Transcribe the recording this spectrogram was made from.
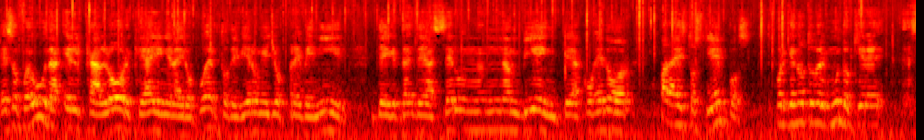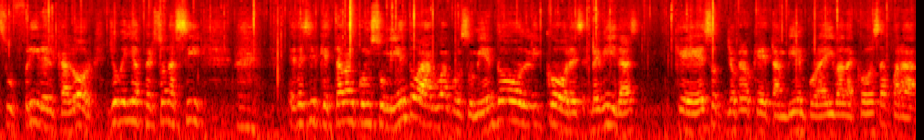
Eso fue una. El calor que hay en el aeropuerto debieron ellos prevenir de, hacer un, ambiente acogedor para estos tiempos. Porque no todo el mundo quiere sufrir el calor. Yo veía personas así, es decir, que estaban consumiendo agua, consumiendo licores, bebidas, que eso yo creo que también por ahí va la cosa para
